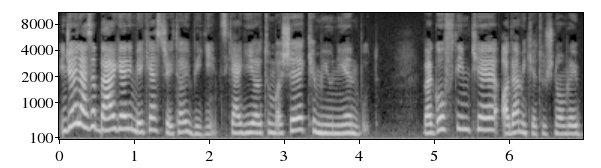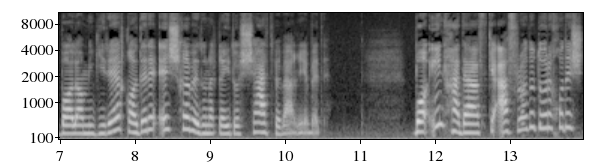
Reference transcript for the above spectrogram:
اینجا یه لحظه برگردیم به یکی از تریت های بیگینز که اگه یادتون باشه کمیونین بود و گفتیم که آدمی که توش نمره بالا می‌گیره قادر عشق بدون قید و شرط به بقیه بده. با این هدف که افراد و دور خودش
